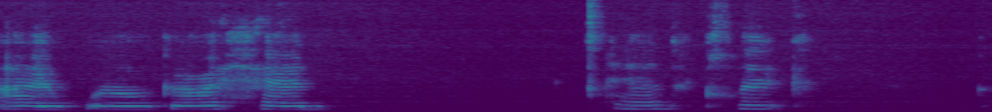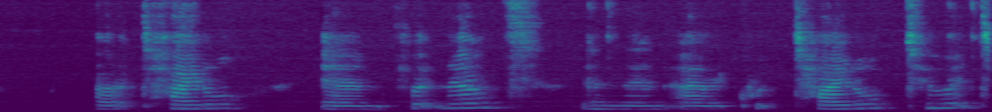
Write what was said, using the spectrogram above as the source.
I will go ahead and click uh, title and footnotes and then add a quick title to it.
